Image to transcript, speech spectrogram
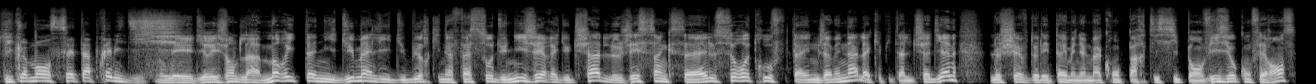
qui commence cet après-midi. Les dirigeants de la Mauritanie, du Mali, du Burkina Faso, du Niger et du Tchad, le G5 Sahel, se retrouvent à N'Djamena, la capitale tchadienne. Le chef de l'État Emmanuel Macron participe en visioconférence.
